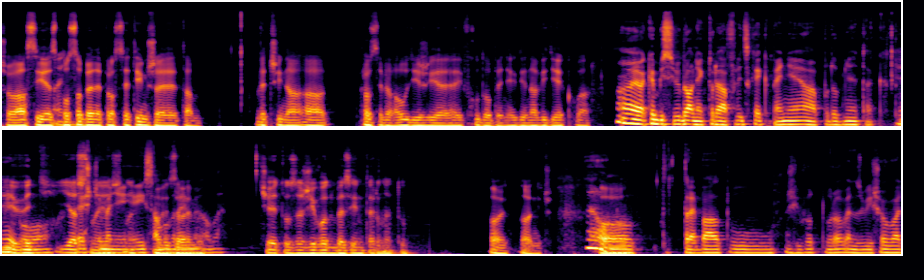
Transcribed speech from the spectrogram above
Čo asi je spôsobené proste tým, že tam väčšina a hrozne veľa ľudí žije aj v chudobe niekde na vidieku. A... A ja keby si vybral niektoré africké kmene a podobne, tak to hey, by bolo jasné, ešte menej, jasné. hej, samozrejme. Ale... Čo je to za život bez internetu? Aj, na nič. Jo, a... no, treba tú životnú úroveň zvyšovať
